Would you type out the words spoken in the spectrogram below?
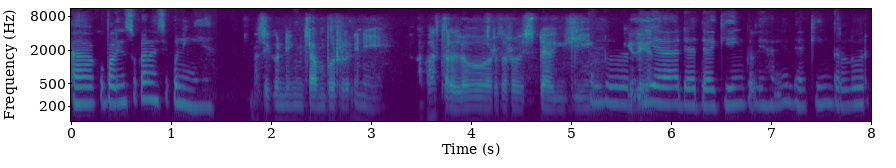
eh, aku paling suka nasi kuning ya. Nasi kuning campur ini apa telur terus daging Telur. gitu kan. Iya, ada daging, pilihannya daging, telur.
